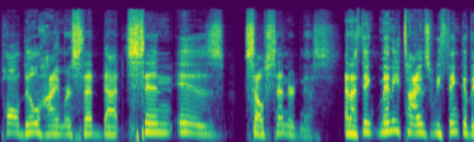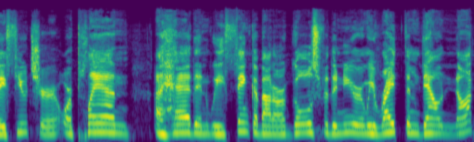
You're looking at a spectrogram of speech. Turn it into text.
Billheimer, said that sin is self centeredness. And I think many times we think of a future or plan ahead and we think about our goals for the new year and we write them down not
